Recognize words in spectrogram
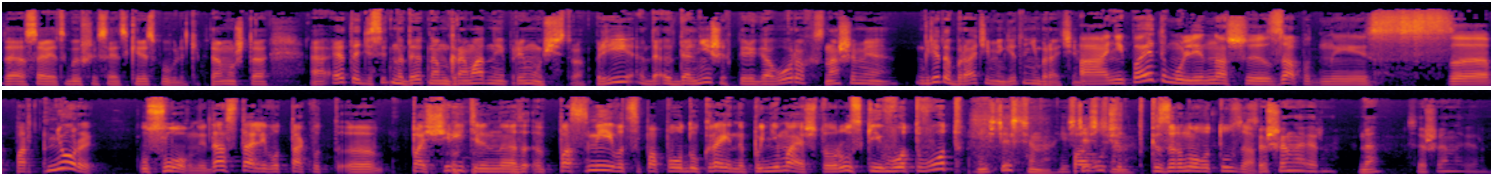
за Совет, бывшие Советские Республики, потому что э, это действительно дает нам громадные преимущества при дальнейших переговорах с нашими где-то братьями, где-то не братьями. А не поэтому ли наши западные партнеры условные, да, стали вот так вот э, поощрительно э, посмеиваться по поводу Украины, понимая, что русские вот-вот Естественно, естественно. получат козырного туза. Совершенно верно. Да, совершенно верно.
